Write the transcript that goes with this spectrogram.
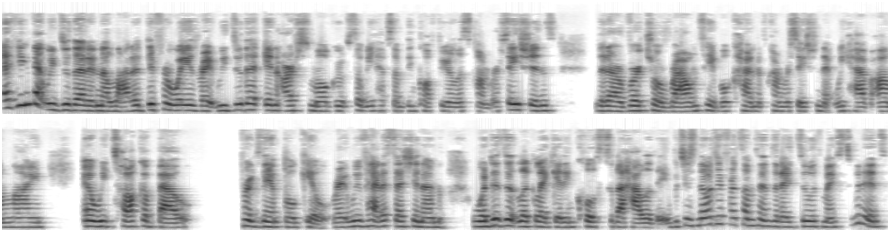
I think that we do that in a lot of different ways, right? We do that in our small groups. So we have something called Fearless Conversations that are virtual roundtable kind of conversation that we have online. And we talk about, for example, guilt, right? We've had a session on what does it look like getting close to the holiday, which is no different sometimes that I do with my students.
